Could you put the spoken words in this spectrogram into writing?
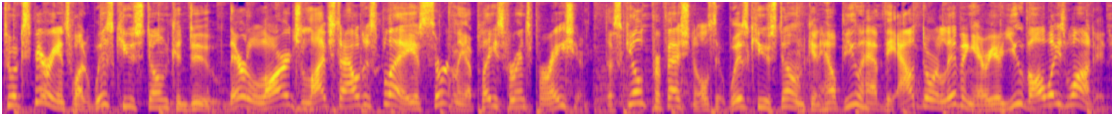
To experience what WhizQ Stone can do, their large lifestyle display is certainly a place for inspiration. The skilled professionals at WhizQ Stone can help you have the outdoor living area you've always wanted.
